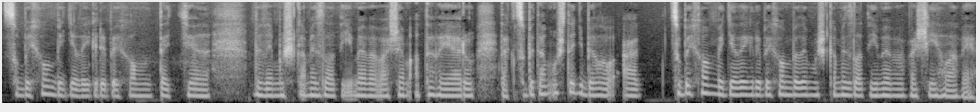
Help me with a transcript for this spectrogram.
Co bychom viděli, kdybychom teď eh, byli mužkami zlatými ve vašem ateliéru? Tak co by tam už teď bylo a co bychom viděli, kdybychom byli mužkami zlatými ve vaší hlavě?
